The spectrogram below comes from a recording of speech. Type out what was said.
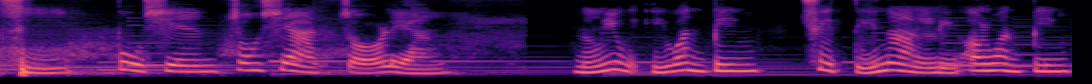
岂不先坐下酌量，能用一万兵去敌那领二万兵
